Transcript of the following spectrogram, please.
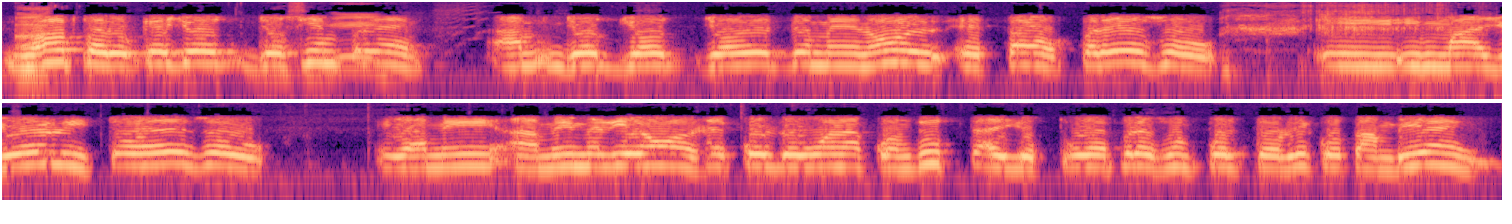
No, pero que yo yo siempre yo yo yo desde menor he estado preso y, y mayor y todo eso y a mí a mí me dieron el récord de buena conducta y yo estuve preso en Puerto Rico también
